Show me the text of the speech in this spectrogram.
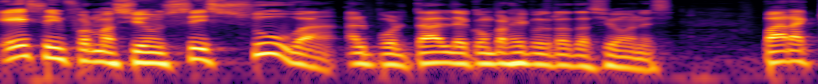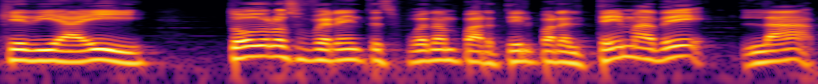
esa información se suba al portal de compras y contrataciones. Para que de ahí todos los oferentes puedan partir para el tema de la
